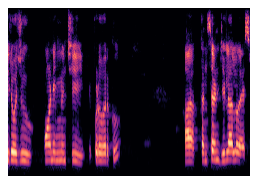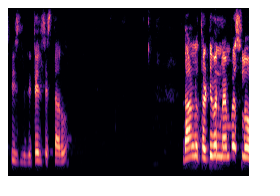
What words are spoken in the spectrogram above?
ఈరోజు మార్నింగ్ నుంచి ఇప్పటి వరకు ఆ కన్సర్న్ జిల్లాలో ఎస్పీస్ డీటెయిల్స్ ఇస్తారు. దానిలో థర్టీ వన్ మెంబర్స్లో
